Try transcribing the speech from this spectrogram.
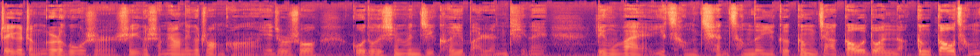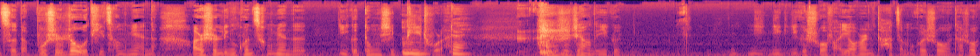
这个整个的故事是一个什么样的一个状况啊？也就是说，过度的兴奋剂可以把人体内另外一层浅层的一个更加高端的、更高层次的，不是肉体层面的，而是灵魂层面的一个东西逼出来。对，好像是这样的一个一一一个说法，要不然他怎么会说？他说：“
